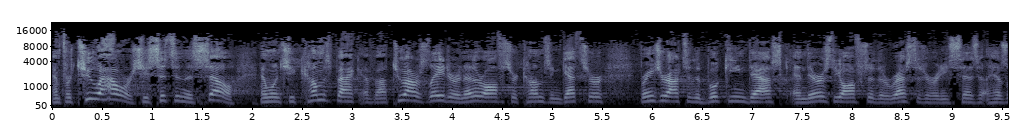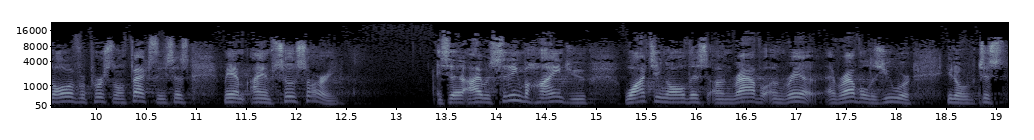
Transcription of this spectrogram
And for two hours, she sits in the cell. And when she comes back, about two hours later, another officer comes and gets her, brings her out to the booking desk, and there's the officer that arrested her, and he says, has all of her personal effects. And he says, Ma'am, I am so sorry. He said, I was sitting behind you watching all this unravel, unravel, unravel as you were, you know, just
